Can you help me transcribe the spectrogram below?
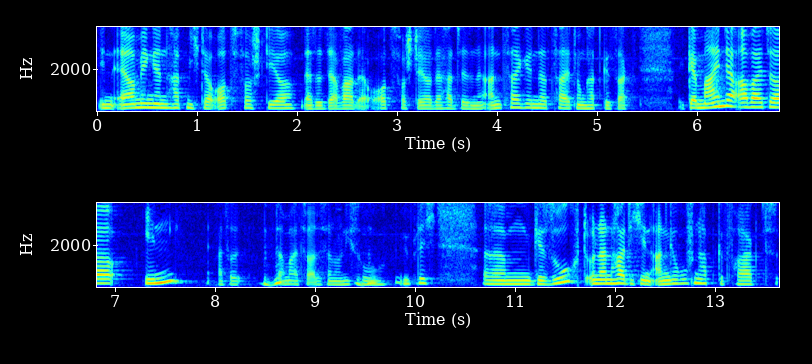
in Ermingen hat mich der Ortsvorsteher, also der war der Ortsvorsteher, der hatte eine Anzeige in der Zeitung, hat gesagt, Gemeindearbeiter in, also mhm. damals war das ja noch nicht so mhm. üblich, ähm, gesucht. Und dann hatte ich ihn angerufen, habe gefragt,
